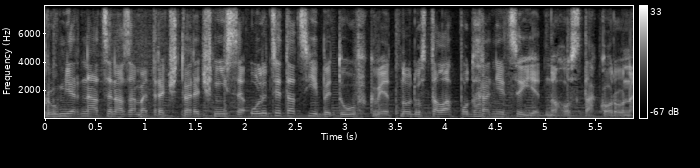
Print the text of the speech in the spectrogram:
Průměrná cena za metr čtvereční se u licitací bytů v květnu dostala pod hranici jednoho sta korun.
